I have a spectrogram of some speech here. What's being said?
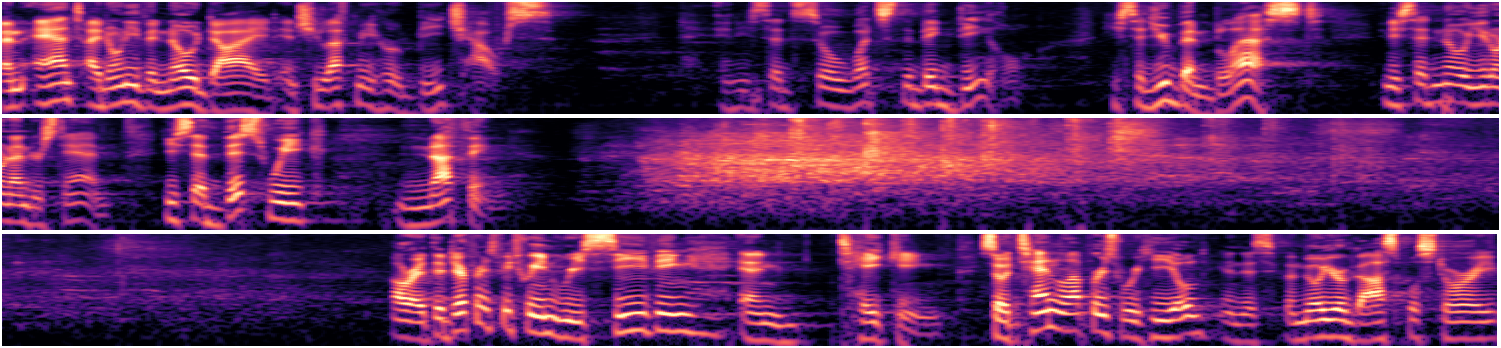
An aunt I don't even know died, and she left me her beach house. And he said, So what's the big deal? He said, You've been blessed. And he said, No, you don't understand. He said, This week, nothing. All right, the difference between receiving and taking. So, 10 lepers were healed in this familiar gospel story.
